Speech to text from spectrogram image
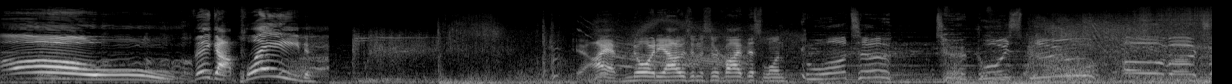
Oh! They got played! Yeah, I have no idea how he's gonna survive this one. Water, turquoise blue, overdrive!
